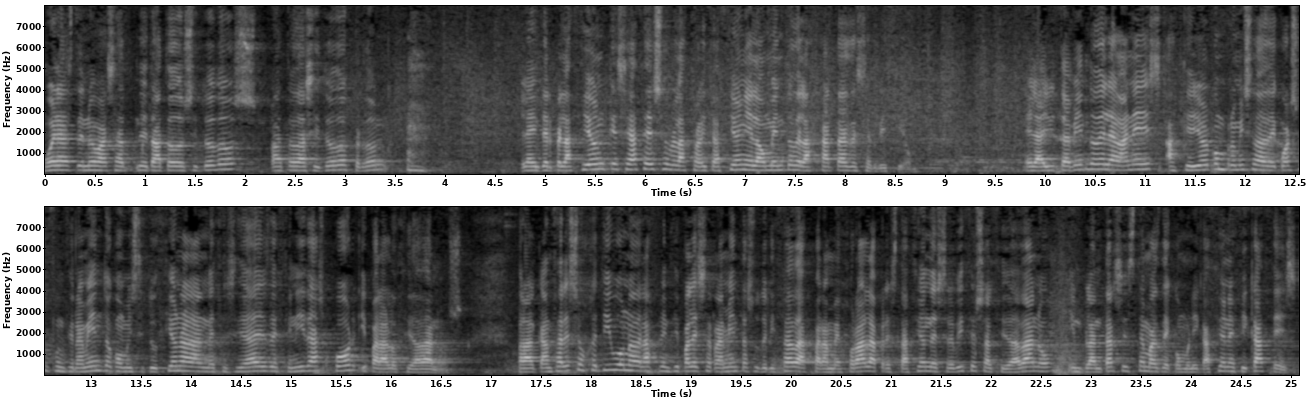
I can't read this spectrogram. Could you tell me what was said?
Buenas de nuevo a todos y a todas y todos, perdón. La interpelación que se hace es sobre la actualización y el aumento de las cartas de servicio. El Ayuntamiento de Leganés adquirió el compromiso de adecuar su funcionamiento como institución a las necesidades definidas por y para los ciudadanos para alcanzar ese objetivo, una de las principales herramientas utilizadas para mejorar la prestación de servicios al ciudadano, implantar sistemas de comunicación eficaces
